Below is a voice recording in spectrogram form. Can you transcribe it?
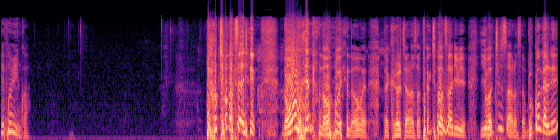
몇 번입니까? 평초 박사님 너무해 나 너무해 너무해. 나 그럴 줄 알았어 평초 박사님이 2번 칠줄 알았어. 물건 관리?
